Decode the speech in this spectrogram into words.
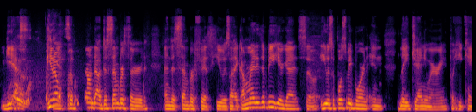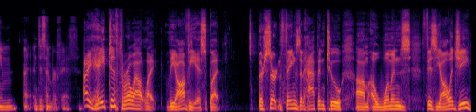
Yes. You know, Yeah, so we found out December 3rd and December 5th. He was like, I'm ready to be here, guys. So he was supposed to be born in late January, but he came uh, on December 5th. I hate to throw out like the obvious, but there's certain things that happen to um, a woman's physiology.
